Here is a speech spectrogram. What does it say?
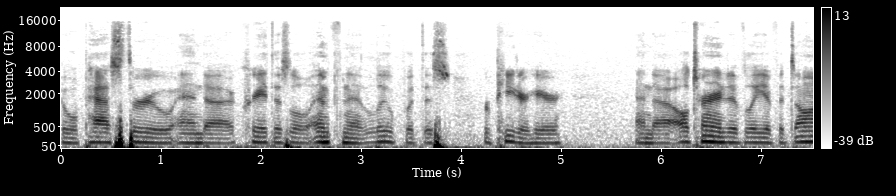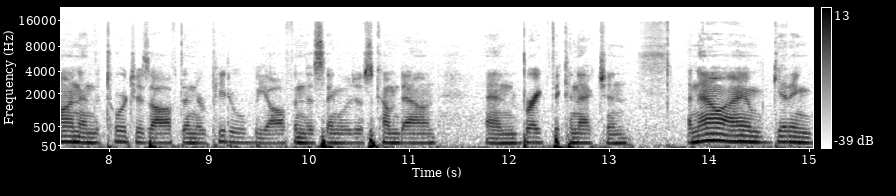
it will pass through and uh, create this little infinite loop with this repeater here. And uh, alternatively if it's on and the torch is off then the repeater will be off and this thing will just come down and break the connection. And now I am getting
